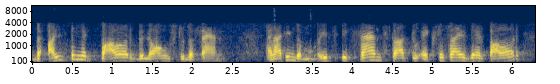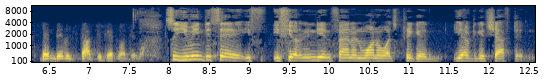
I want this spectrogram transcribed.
The ultimate power belongs to the fan. And I think the, if, if fans start to exercise their power, then they will start to get what they want. So you mean to say if if you're an Indian fan and want to watch cricket, you have to get shafted?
